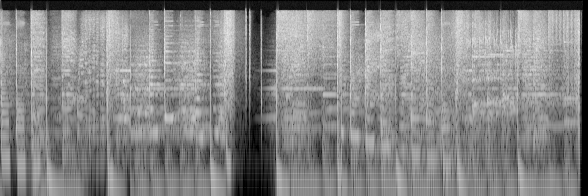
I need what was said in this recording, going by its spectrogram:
Thank you.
